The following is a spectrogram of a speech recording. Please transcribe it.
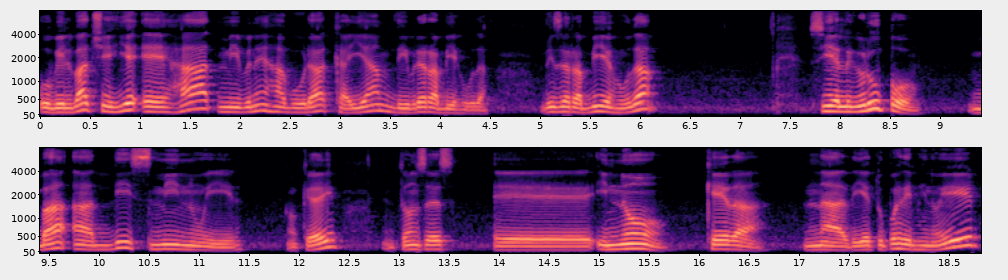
ubilbat shihye ehad mibne habura kayam dibre Rabbi Yehuda. Dice Rabbi Yehuda, si el grupo va a disminuir, ¿ok? Entonces, eh, y no queda nadie, tú puedes disminuir,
